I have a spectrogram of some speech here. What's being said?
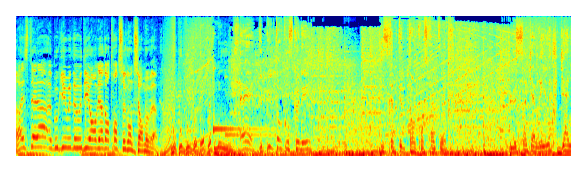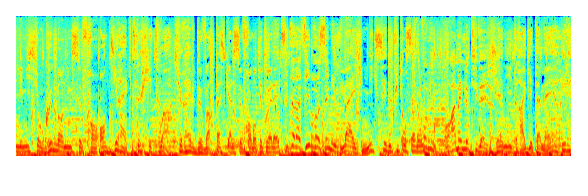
Restez là, Boogie with the Hoodie, on revient dans 30 secondes sur Move. Eh, depuis le temps qu'on se connaît, il serait peut-être temps qu'on se rencontre. Le 5 avril, gagne l'émission Good Morning Sofran en direct de chez toi. Tu rêves de voir Pascal Sofran dans tes toilettes Si t'as la fibre, c'est mieux. Mike mixé depuis ton salon Promis, on ramène le petit-déj. Gianni draguer ta mère et la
